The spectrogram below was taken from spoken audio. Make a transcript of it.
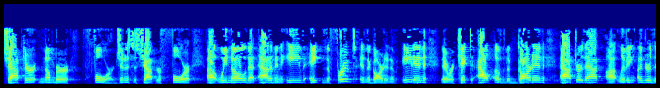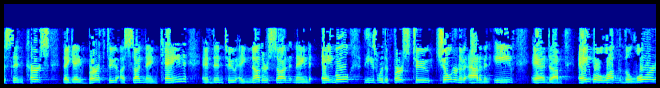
chapter number 4. Genesis chapter 4. Uh, we know that Adam and Eve ate the fruit in the Garden of Eden. They were kicked out of the garden. After that, uh, living under the sin curse, they gave birth to a son named Cain and then to another son named Abel. These were the first two children of Adam and Eve. And um, Abel loved the Lord.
